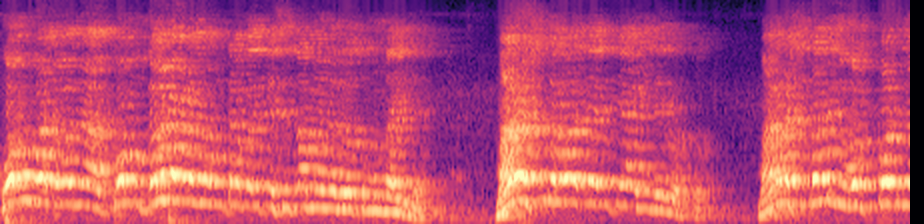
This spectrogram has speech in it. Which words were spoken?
ಕೋಮುವಾದವನ್ನು ಕೋಮು ಗಲಭೆಗಳನ್ನು ಉಂಟಾಗೋದಕ್ಕೆ ಸಿದ್ದರಾಮಯ್ಯನವರು ಇವತ್ತು ಮುಂದಾಗಿದೆ. ಮಹಾರಾಷ್ಟ್ರದಲ್ಲೂ ಅದೇ ರೀತಿಯಾಗಿದೆ ಇವತ್ತು. ಮಹಾರಾಷ್ಟ್ರದಲ್ಲಿ ಒಕ್ಕೋಟಿನ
